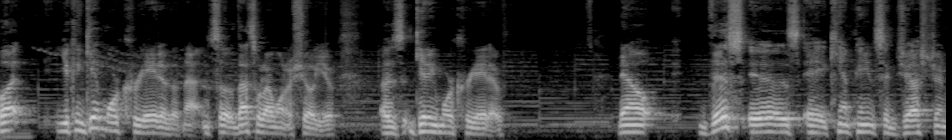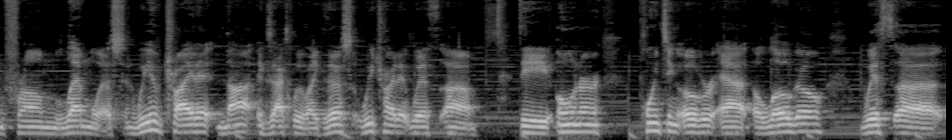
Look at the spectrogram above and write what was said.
but you can get more creative than that, and so that's what I want to show you, is getting more creative. Now, this is a campaign suggestion from Lemlist, and we have tried it not exactly like this. We tried it with um, the owner pointing over at a logo with uh,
